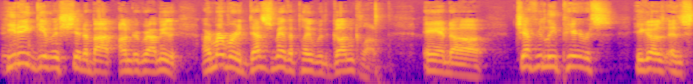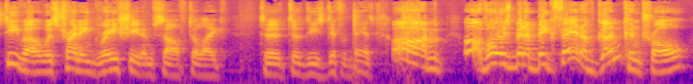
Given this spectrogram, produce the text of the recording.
He didn't give a shit about underground music. I remember Death Samantha played with Gun Club, and uh, Jeffrey Lee Pierce. He goes, and Steve-O was trying to ingratiate himself to like to, to these different bands. Oh, I'm oh, I've always been a big fan of Gun Control.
